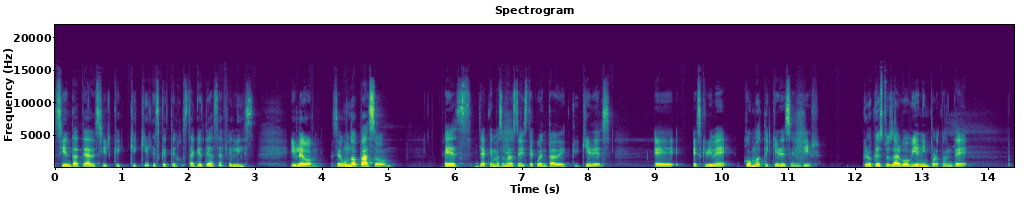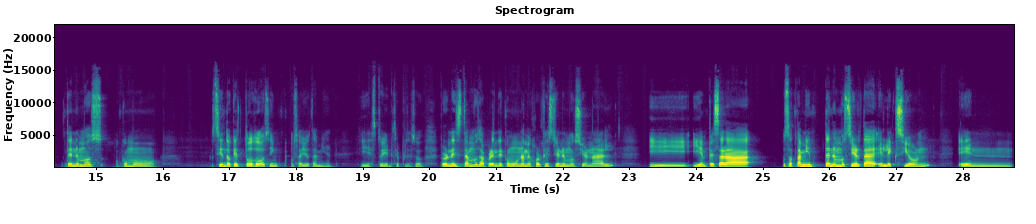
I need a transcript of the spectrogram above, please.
Siéntate a decir, ¿qué, qué quieres? ¿Qué te gusta? ¿Qué te hace feliz? Y luego, segundo paso es, ya que más o menos te diste cuenta de qué quieres, eh, escribe cómo te quieres sentir. Creo que esto es algo bien importante. Tenemos como, siento que todos, o sea, yo también, y estoy en ese proceso, pero necesitamos aprender como una mejor gestión emocional y, y empezar a, o sea, también tenemos cierta elección en,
